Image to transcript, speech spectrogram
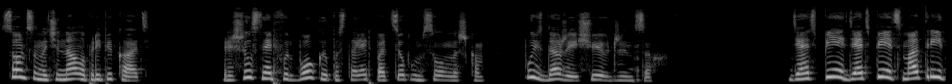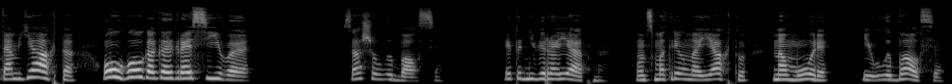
Солнце начинало припекать. Решил снять футболку и постоять под теплым солнышком, пусть даже еще и в джинсах. «Дядь Петь, дядь Петь, смотри, там яхта! Ого, какая красивая!» Саша улыбался. Это невероятно. Он смотрел на яхту, на море и улыбался.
